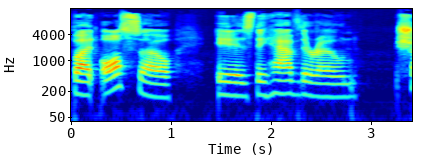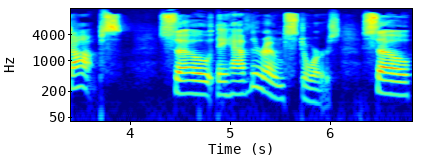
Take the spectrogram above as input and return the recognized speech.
but also, is they have their own shops. So they have their own stores. So,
